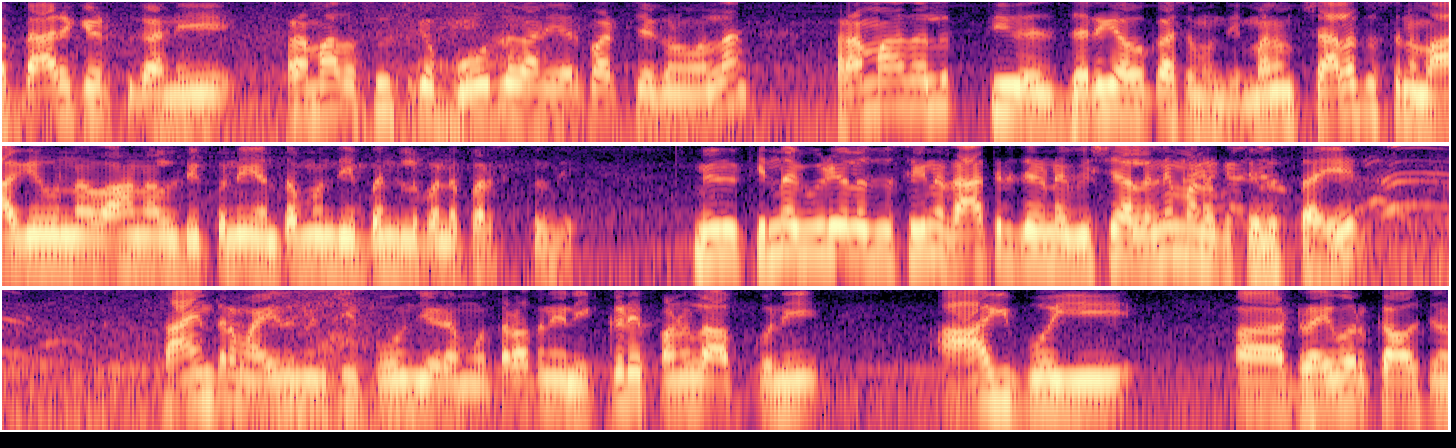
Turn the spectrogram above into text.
బ్యారికేడ్స్ కానీ ప్రమాద సూచిక బోర్డులు కానీ ఏర్పాటు చేయడం వల్ల ప్రమాదాలు తీ- జరిగే అవకాశం ఉంది. మనం చాలా చూస్తున్నాం ఆగి ఉన్న వాహనాలు ఢీకొని ఎంతోమంది ఇబ్బందులు పడిన పరిస్థితి ఉంది. మీరు కింద వీడియోలో చూసిన రాత్రి జరిగిన విషయాలన్నీ మనకు తెలుస్తాయి. సాయంత్రం ఐదు నుంచి ఫోన్ చేయడము తర్వాత నేను ఇక్కడే పనులు ఆపుకొని ఆగిపోయి ఆ డ్రైవర్ కావాల్సిన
